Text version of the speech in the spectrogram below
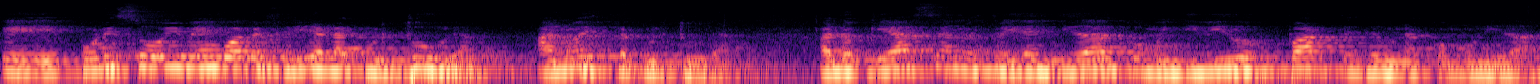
Eh, por eso hoy vengo a referir a la cultura, a nuestra cultura, a lo que hace a nuestra identidad como individuos partes de una comunidad.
